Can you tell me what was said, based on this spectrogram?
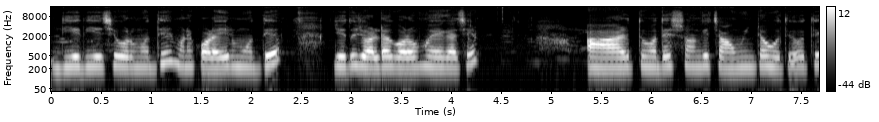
দিয়ে দিয়েছে ওর মধ্যে মানে কড়াইয়ের মধ্যে, যেহেতু জলটা গরম হয়ে গেছে। আর তোমাদের সঙ্গে চাউমিনটা হতে হতে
